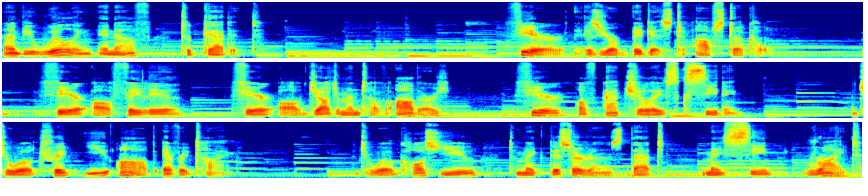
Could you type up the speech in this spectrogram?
and be willing enough to get it. Fear is your biggest obstacle. Fear of failure, fear of judgment of others, fear of actually succeeding. It will trip you up every time. It will cause you to make decisions that may seem right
